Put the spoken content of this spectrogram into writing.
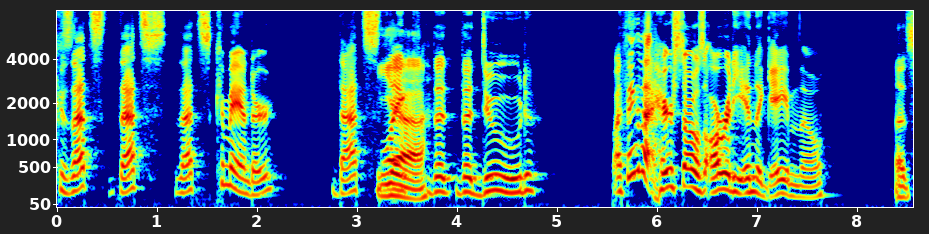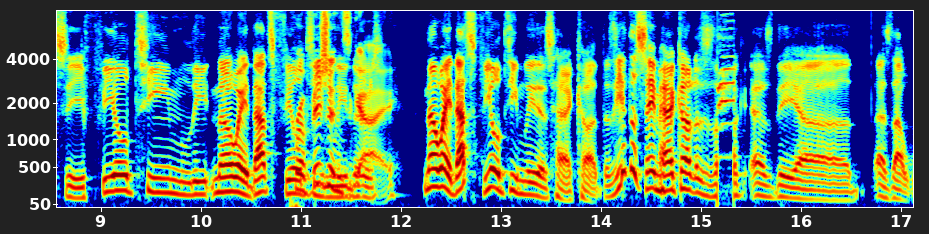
Cuz that's that's that's Commander. That's like Yeah. the the dude. I think that hairstyle is already in the game though. Let's see, field team lead. No, wait, that's field Provisions team leader's. guy. No, wait, that's field team leader's haircut. Does he have the same haircut as the, as the uh as that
